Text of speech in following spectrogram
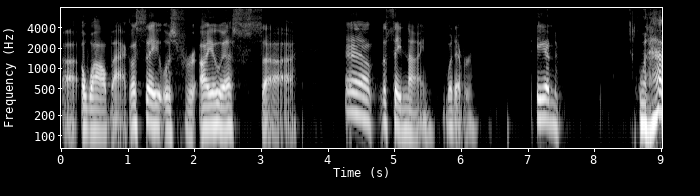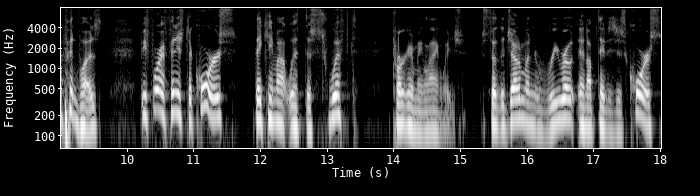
uh, a while back. Let's say it was for iOS, uh, eh, let's say nine, whatever. And what happened was, before I finished the course, they came out with the Swift programming language. So the gentleman rewrote and updated his course.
